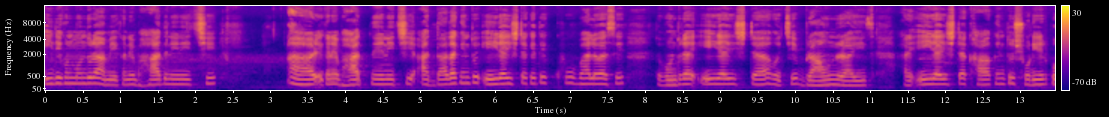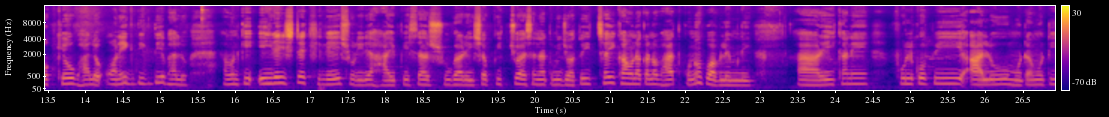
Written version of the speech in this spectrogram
এই দেখুন বন্ধুরা, আমি এখানে ভাত নিয়ে নিচ্ছি। আর এখানে ভাত নিয়ে নিচ্ছি। আর দাদা কিন্তু এই রাইসটা খেতে খুব ভালোবাসে। তো বন্ধুরা, এই রাইসটা হচ্ছে ব্রাউন রাইস আর এই রাইসটা খাওয়া কিন্তু শরীরের পক্ষেও ভালো, অনেক দিক দিয়ে ভালো। এমনকি এই রাইসটা খেলে শরীরে হাই প্রেশার সুগার এইসব কিচ্ছু আসে না। তুমি যত ইচ্ছাই খাও না কেন, ভাত কোনো প্রবলেম নেই। আর এইখানে ফুলকপি, আলু মোটামুটি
